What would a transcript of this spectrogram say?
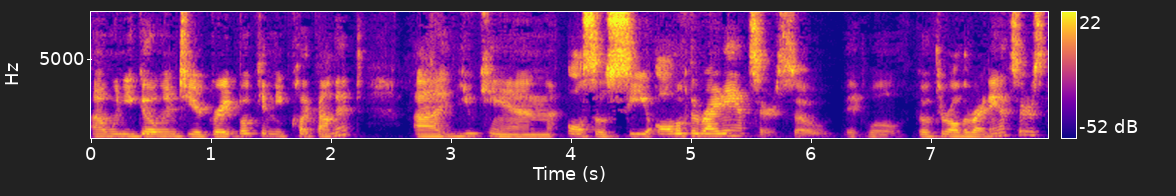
uh, when you go into your gradebook and you click on it, uh, you can also see all of the right answers. So it will go through all the right answers.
